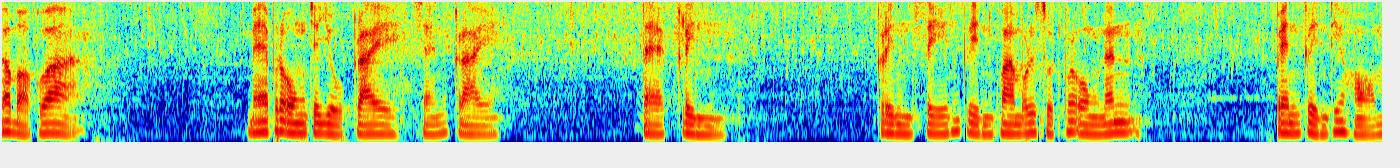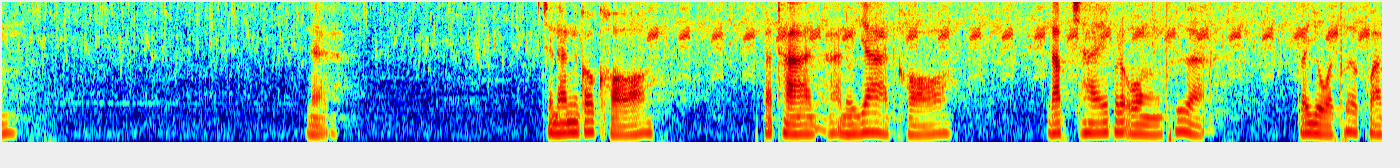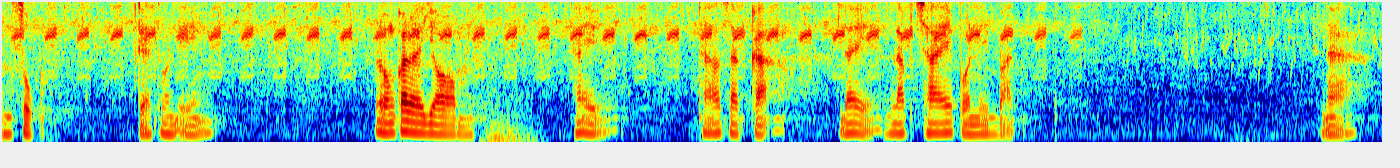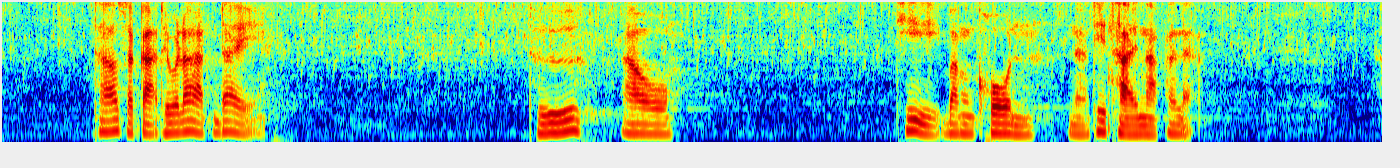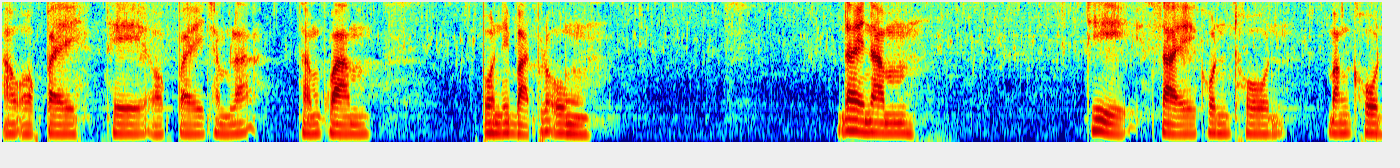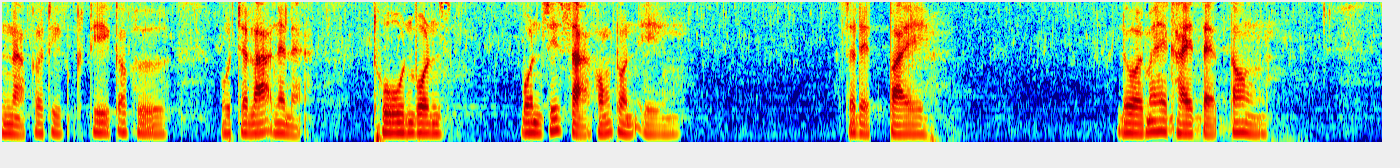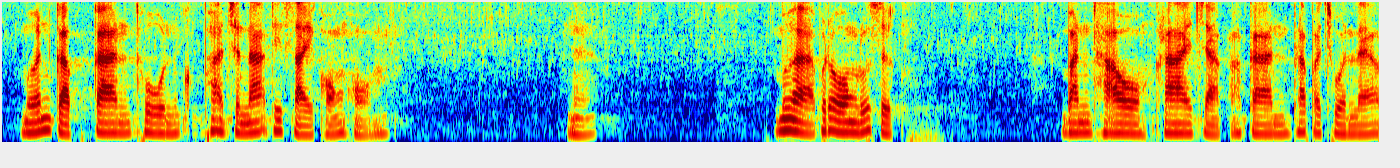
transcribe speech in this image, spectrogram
ก็บอกว่า แม้พระองค์จะอยู่ไกลแสนไกล แต่กลิ่น กลิ่นศีลกลิ่นความบริสุทธิ์พระองค์นั้น เป็นกลิ่นที่หอมนะฉะนั้นก็ขอประทานอนุญาตขอ รับใช้พระองค์เพื่อประโยชน์เพื่อความสุขแก่ตนเองพระองค์ก็เลยยอมให้ท้าวสักกะ ได้รับใช้ปฏิบัตินะท้าวสกกะเทวราชได้ ถือเอาที่บังโคนนะที่ถ่ายหนักนั่นแหละ เอาออกไปเทออกไปชำระทำความปฏิบัติพระองค์ ได้นำ ที่ใส่คนโทน บางคนหนักก็ที่ที่ก็คืออุจจาระนั่แหละ ทูลบนบนศีรษะของตนเอง เสด็จไป โดยไม่ให้ใครแตะต้อง เหมือนกับการทูลภาชนะที่ใส่ของหอมนะเมื่อพระองค์รู้สึก บรรเทาคลายจากอาการพระประชวรแล้ว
